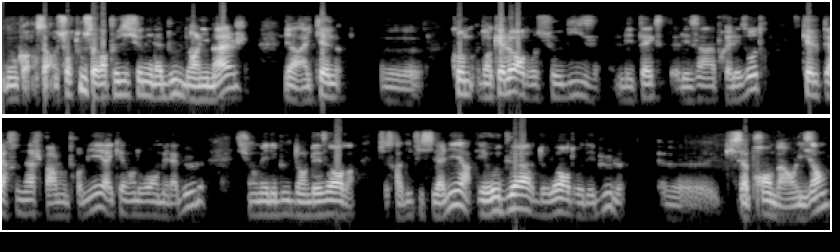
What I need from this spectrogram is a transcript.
donc surtout savoir positionner la bulle dans l'image, quel dans quel ordre se lisent les textes les uns après les autres, quel personnage parle en premier, à quel endroit on met la bulle. Si on met les bulles dans le désordre, ce sera difficile à lire. Et au-delà de l'ordre des bulles, euh, qui s'apprend bah, en lisant,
